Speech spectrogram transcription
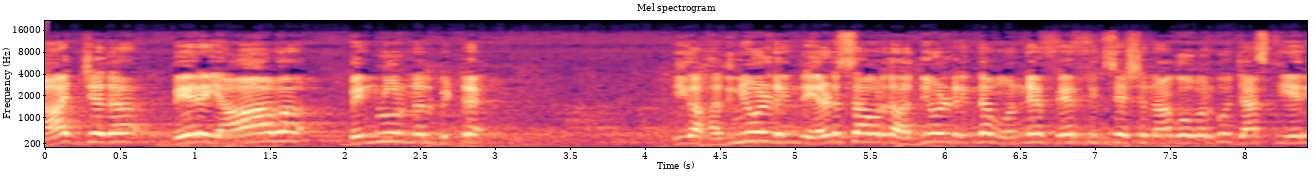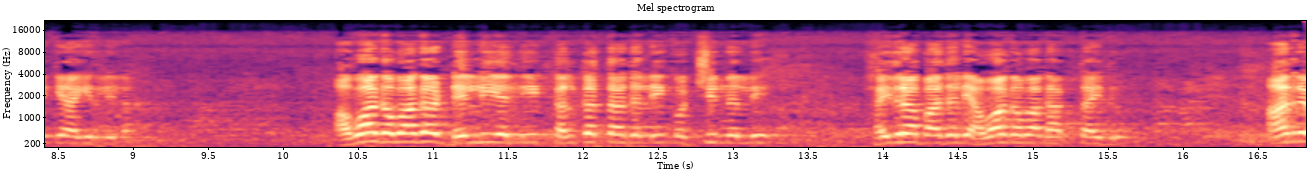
ರಾಜ್ಯದ ಬೇರೆ ಯಾವ ಬೆಂಗಳೂರಿನಲ್ಲಿ ಬಿಟ್ರೆ, ಈಗ ಹದಿನೇಳರಿಂದ ಎರಡ್ ಸಾವಿರದ ಹದಿನೇಳರಿಂದ ಮೊನ್ನೆ ಫೇರ್ ಫಿಕ್ಸೇಷನ್ ಆಗೋವರೆಗೂ ಜಾಸ್ತಿ ಏರಿಕೆ ಆಗಿರಲಿಲ್ಲ. ಅವಾಗವಾಗ ಡೆಲ್ಲಿಯಲ್ಲಿ ಕಲ್ಕತ್ತಾದಲ್ಲಿ ಕೊಚ್ಚಿನ್ನಲ್ಲಿ ಹೈದರಾಬಾದಲ್ಲಿ ಅವಾಗವಾಗ ಆಗ್ತಾ ಇದ್ರು. ಆದ್ರೆ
